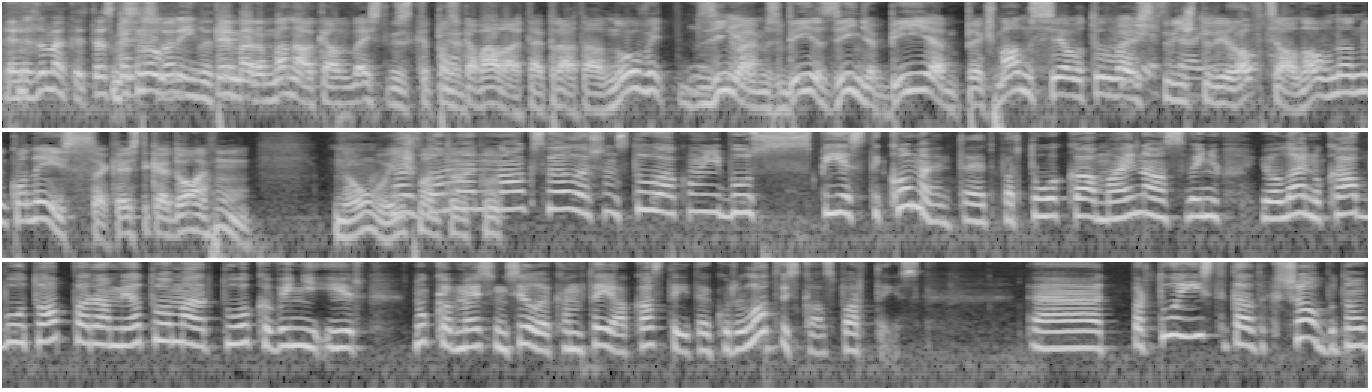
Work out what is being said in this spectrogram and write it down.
Ja, es domāju, ka tas Bet, nu, svarīgi, piemēram, manā kā, es, ka, pas, kā vēlētāji prātā, nu, ziņojums Jā. bija, ziņa bija, priekš manis jau tur vairs, viņš tur ir oficiāli, nav, nu, nu, ko neizsaka. Es tikai domāju, hmm. Nu, es domāju, ka tur... nāks vēlēšanas tuvāk, un viņi būs spiesti komentēt par to, kā mainās viņu. Jo, lai nu kā būtu aparam, ja tomēr to, ka viņi ir, nu, ka mēs viņus ieliekam tajā kastītē, kur ir latviskās partijas, uh, par to īsti tāda šauba nav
